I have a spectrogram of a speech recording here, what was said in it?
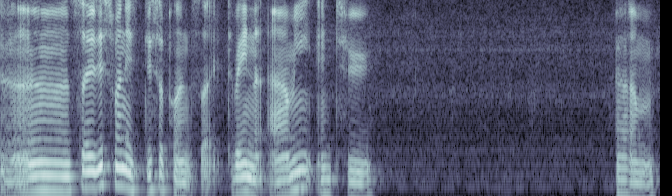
Uh, so this one is discipline. So to be in the army and to um,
